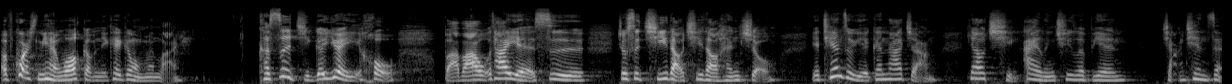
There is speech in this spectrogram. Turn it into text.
of course 你很 welcome，你可以跟我们来。可是几个月以后，爸爸他也是就是祈祷祈祷很久，也天主也跟他讲要请艾琳去那边讲见证，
